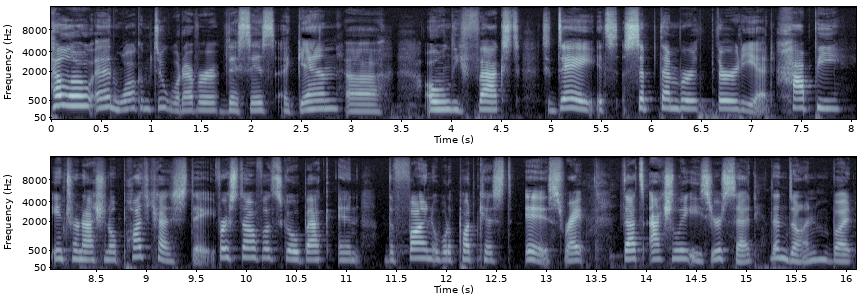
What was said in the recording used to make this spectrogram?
Hello and welcome to whatever this is again. Uh, only facts. Today it's September 30th. Happy International Podcast Day. First off, let's go back and define what a podcast is, right? That's actually easier said than done, but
